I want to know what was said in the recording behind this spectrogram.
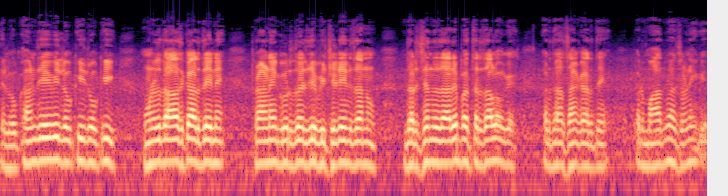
ਤੇ ਲੋਕਾਂ ਦੇ ਵੀ ਲੋਕੀ ਲੋਕੀ ਹੁਣ ਅਰਦਾਸ ਕਰਦੇ ਨੇ ਪੁਰਾਣੇ ਗੁਰਦੁਆਰੇ ਜੇ ਵਿਛੜੇ ਨੇ ਸਾਨੂੰ ਦਰਸ਼ਨ ਦਿਦਾਰੇ 72 ਸਾਲ ਹੋ ਗਏ ਅਰਦਾਸਾਂ ਕਰਦੇ ਪਰਮਾਤਮਾ ਸੁਣੇਗੇ।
